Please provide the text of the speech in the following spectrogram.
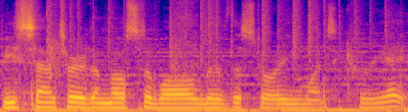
be centered, and most of all, live the story you want to create.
